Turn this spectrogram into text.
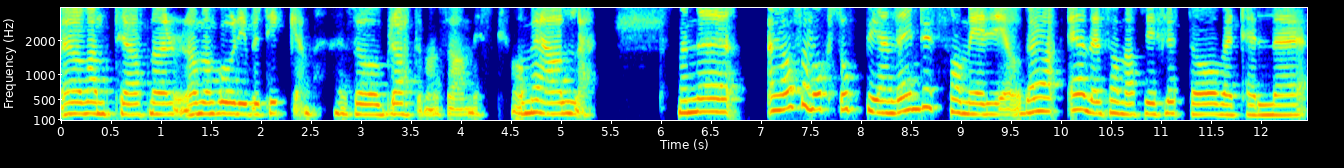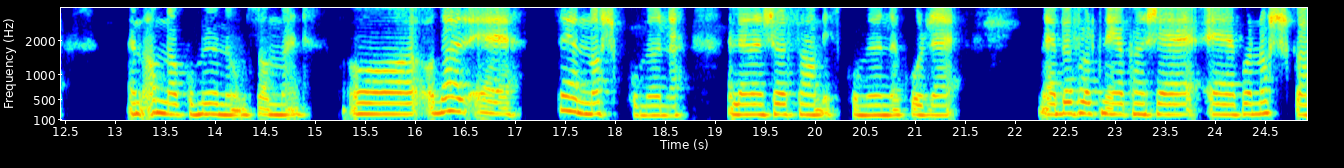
Jeg var vant til at når, når man går i butikken, så prater man samisk, og med alle. Men eh, jeg har også vokst opp i en reindriftsfamilie, og da er det sånn at vi flytter over til eh, en annen kommune om sommeren. Og, og der er det er en norsk kommune, eller en sjøsamisk kommune, hvor eh, befolkninga kanskje er fornorska,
